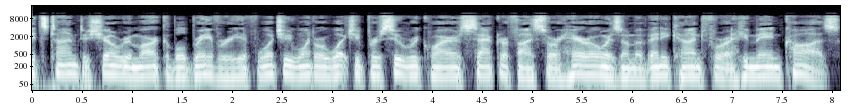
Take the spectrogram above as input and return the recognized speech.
It's time to show remarkable bravery if what you want or what you pursue requires sacrifice or heroism of any kind for a humane cause.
